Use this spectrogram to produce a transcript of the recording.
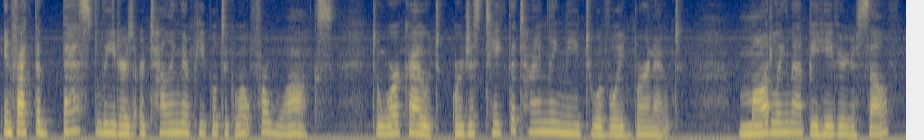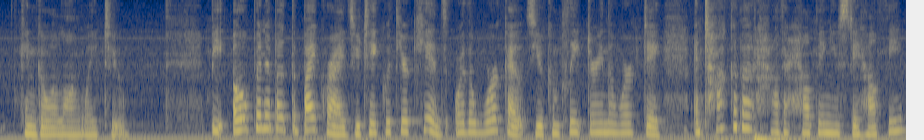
In fact, the best leaders are telling their people to go out for walks, to work out, or just take the time they need to avoid burnout. Modeling that behavior yourself can go a long way too. Be open about the bike rides you take with your kids or the workouts you complete during the workday and talk about how they're helping you stay healthy,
